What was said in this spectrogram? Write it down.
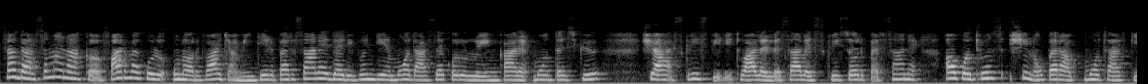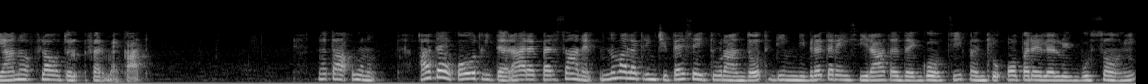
sau de asemenea că farmecul unor vagi amintiri persane derivând din moda secolului în care Montesquieu și-a scris spiritualele sale scrisori persane au pătruns și în opera mozartiană Flautul fermecat. Nota 1 Alte ecouri literare persane, numele principesei Turandot din libretele inspirate de Goții pentru operele lui Busoni,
